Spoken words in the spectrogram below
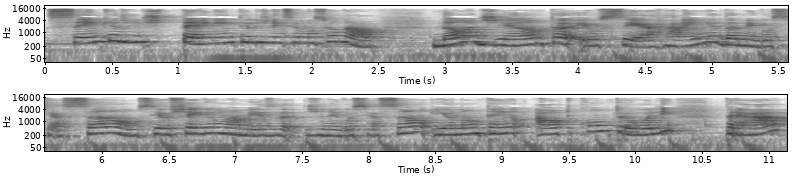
sem que a gente tenha inteligência emocional. Não adianta eu ser a rainha da negociação se eu chego em uma mesa de negociação e eu não tenho autocontrole para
